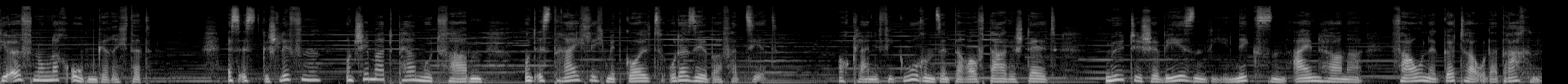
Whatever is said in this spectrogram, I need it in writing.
die Öffnung nach oben gerichtet. Es ist geschliffen und schimmert perlmuttfarben und ist reichlich mit Gold oder Silber verziert. Auch kleine Figuren sind darauf dargestellt, mythische Wesen wie Nixen, Einhörner, Faune, Götter oder Drachen.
